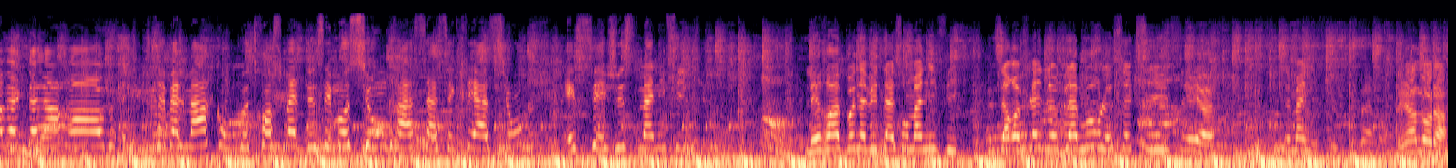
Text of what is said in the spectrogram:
avec de la robe. Une très belle marque, on peut transmettre des émotions grâce à ses créations et c'est juste magnifique. Les robes Bonavita elles sont magnifiques. Ça reflète le glamour, le sexy, c'est euh, magnifique, vraiment. E allora,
